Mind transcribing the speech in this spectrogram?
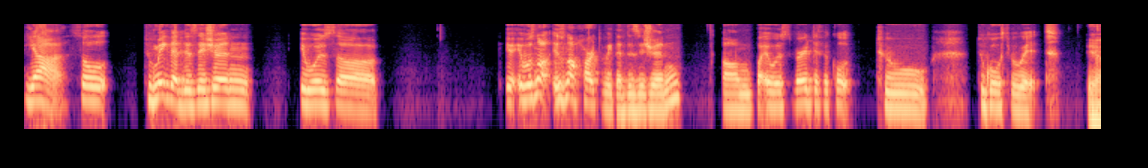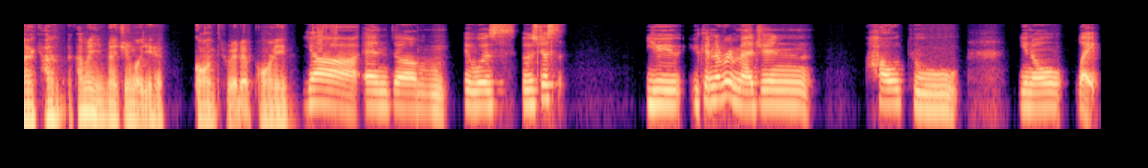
yeah, so to make that decision it was uh it, it was not it was not hard to make that decision. Um but it was very difficult to to go through it. yeah, I can't I can't imagine what you have gone through at that point. yeah and um it was it was just you you can never imagine how to you know like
